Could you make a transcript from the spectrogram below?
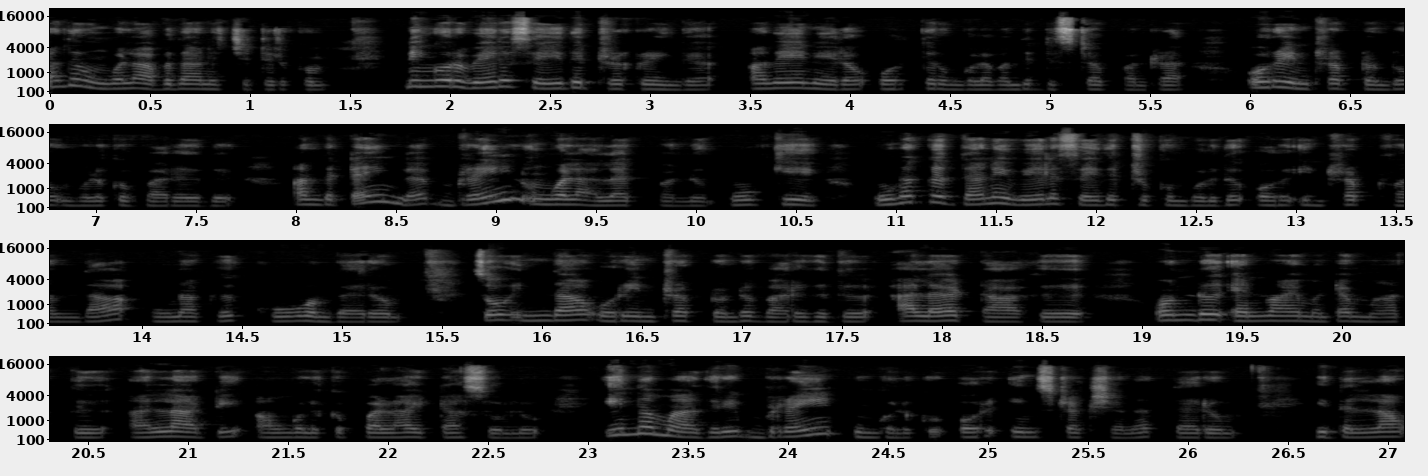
அது உங்களை அவதானிச்சிட்டு இருக்கும். நீங்கள் ஒரு வேலை செய்துட்டு இருக்கிறீங்க அதே நேரம் ஒருத்தர் உங்களை வந்து டிஸ்டர்ப் பண்ற ஒரு இன்ட்ரப்ட் வந்து உங்களுக்கு வருது. அந்த டைமில் பிரெயின் உங்களை அலர்ட் பண்ணும். ஓகே உனக்கு தானே வேலை செய்துட்டு இருக்கும் பொழுது ஒரு இன்ட்ரப்ட் வந்தால் உனக்கு கோபம் வரும். ஸோ இந்த ஒரு இன்ட்ரப்ட் வந்து வருகுது. அலர்ட் ஆகு. ஒன்று என்வாயன்மெண்ட்டை மாற்று அல்லாட்டி அவங்களுக்கு பொலைட்டாக சொல்லு. இந்த மாதிரி பிரெயின் உங்களுக்கு ஒரு இன்ஸ்ட்ரக்ஷனை தரும். இதெல்லாம்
